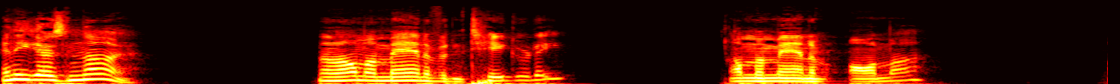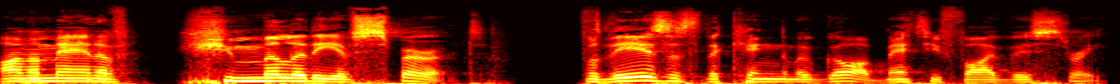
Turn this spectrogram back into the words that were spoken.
And he goes, No. No, I'm a man of integrity. I'm a man of honor. I'm a man of humility of spirit. For theirs is the kingdom of God. Matthew 5, verse 3.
